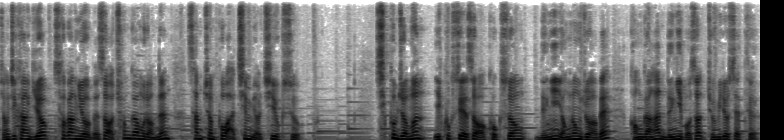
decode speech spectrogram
정직한 기업 서강유업에서 첨가물 없는 삼천포 아침 멸치 육수 식품 전문 이쿡스에서 곡성 능이 영농조합의 건강한 능이버섯 조미료 세트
